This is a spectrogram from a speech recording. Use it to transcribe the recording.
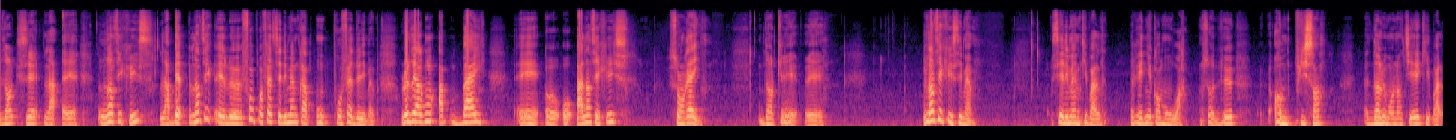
donc, c'est euh, l'antéchrist, la bête. le faux prophète, c'est lui-même qu'un prophète de lui-même. Le dragon a baillé et, au, à l'Antéchrist son règne. Donc, euh, euh, l'Antéchrist lui-même, c'est lui-même qui va régner comme un roi, une sorte d'homme puissant dans le monde entier qui parle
